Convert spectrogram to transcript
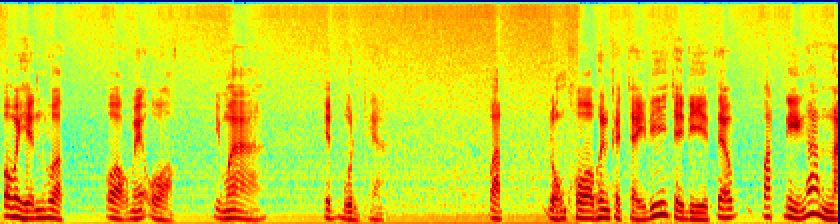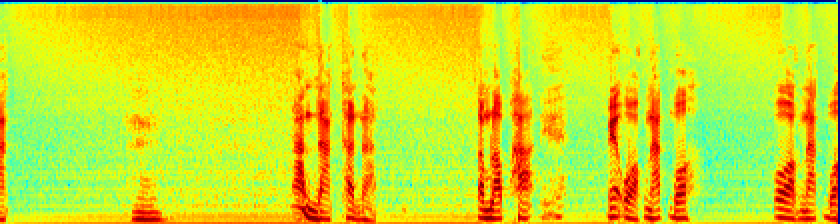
ก็มาเห็นพวกออกไม่ออกที่มาเฮ็ดบุญเนี่ยวัด หลวงพ่อเพิ่นก็ใจดีใจดี แต่วัดนี่งานหนักอืมงานหนักขนาดสำหรับพระเนี่ยแม่ออกหนักบ่ออกหนักบ่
